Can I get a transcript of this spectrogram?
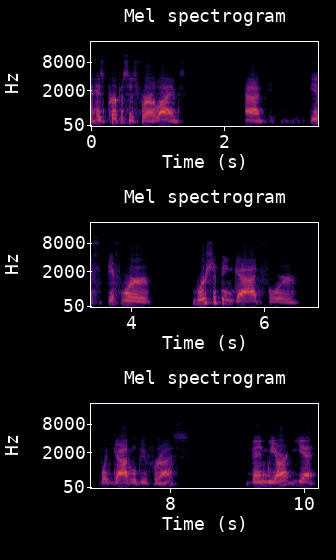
and His purposes for our lives. uh, if if we're worshiping God for what God will do for us, then we aren't yet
